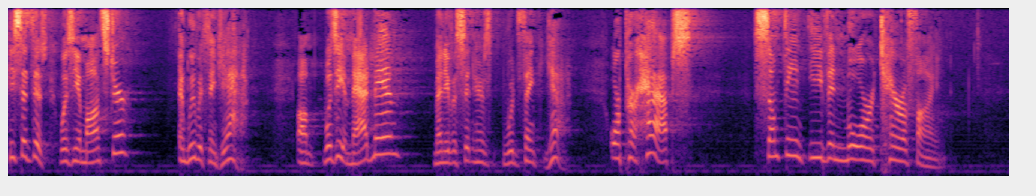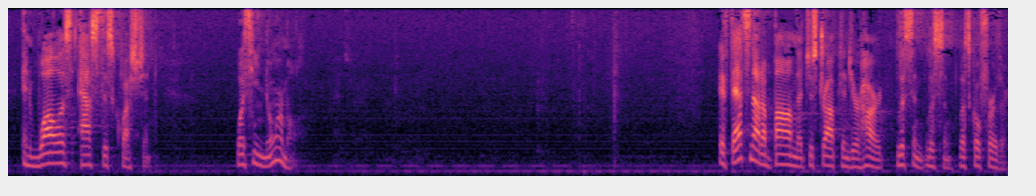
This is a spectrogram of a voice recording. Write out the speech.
he said this Was he a monster? And we would think, yeah. Um, was he a madman? Many of us sitting here would think, yeah. Or perhaps something even more terrifying. And Wallace asked this question Was he normal? If that's not a bomb that just dropped into your heart, listen, listen, let's go further.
